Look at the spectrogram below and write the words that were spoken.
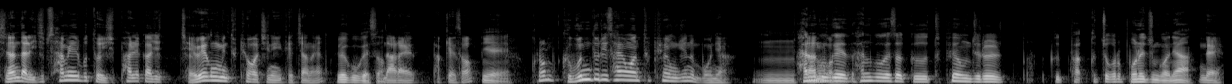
지난달 23일부터 28일까지 재외 국민 투표가 진행이 됐잖아요. 외국에서. 나라 밖에서. 예. 그럼 그분들이 사용한 투표용지는 뭐냐? 음, 한국에 한국에서 그 투표용지를 그 바- 그쪽으로 보내준 거냐? 네,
